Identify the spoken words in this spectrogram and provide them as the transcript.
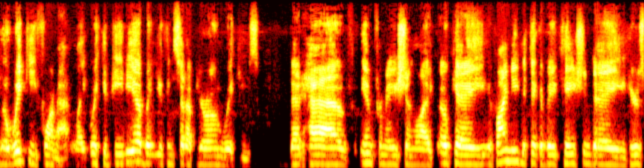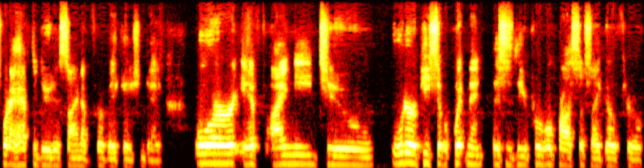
the wiki format, like Wikipedia, but you can set up your own wikis that have information like, okay, if I need to take a vacation day, here's what I have to do to sign up for a vacation day. Or if I need to order a piece of equipment, this is the approval process I go through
